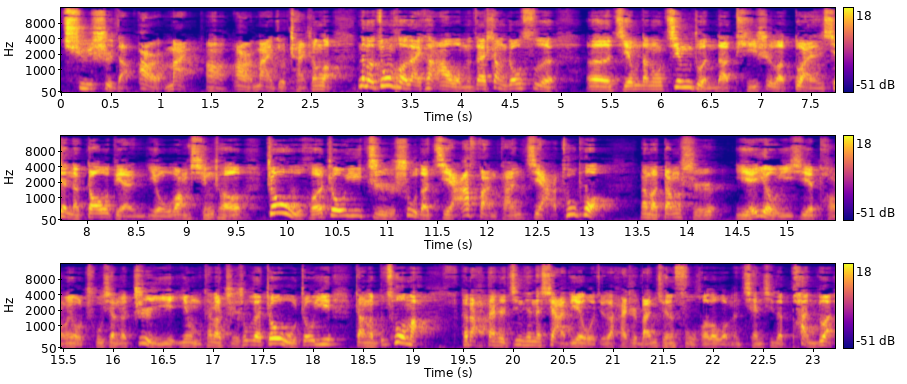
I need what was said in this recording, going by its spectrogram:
趋势的二脉啊，二脉就产生了。那么综合来看啊，我们在上周四呃节目当中精准的提示了短线的高点有望形成，周五和周一指数的假反弹、假突破。那么当时也有一些朋友出现了质疑，因为我们看到指数在周五、周一涨得不错嘛，对吧？但是今天的下跌，我觉得还是完全符合了我们前期的判断，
